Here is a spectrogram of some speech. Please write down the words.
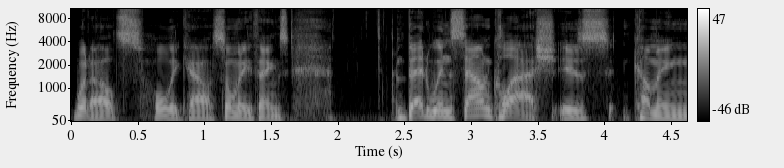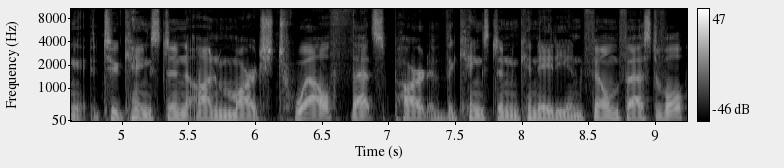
What else? Holy cow! So many things. Bedouin Soundclash is coming to Kingston on March 12th. That's part of the Kingston Canadian Film Festival.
